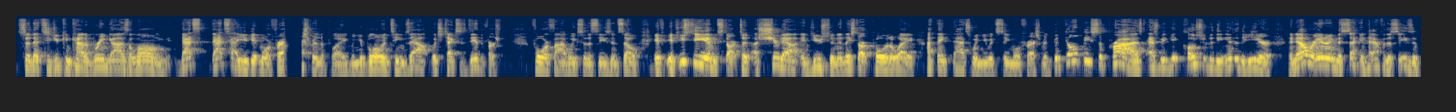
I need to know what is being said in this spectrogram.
so that you can kind of bring guys along. That's that's how you get more freshmen freshmen to play when you're blowing teams out, which Texas did the first four or five weeks of the season. So if, if you see them start to a shootout in Houston and they start pulling away, I think that's when you would see more freshmen. But don't be surprised as we get closer to the end of the year. And now we're entering the second half of the season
